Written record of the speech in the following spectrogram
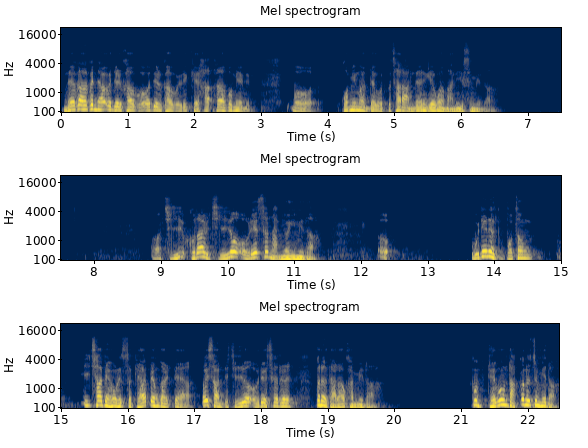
내가 그냥 어딜 가고 어딜 가고 이렇게 하- 하다 보면 뭐 고민만 되고 또 잘 안 되는 경우가 많이 있습니다. 어, 진료, 그 다음에 진료 의뢰서 남용입니다. 어, 우리는 보통 1차 병원에서 대학병원 갈 때 의사한테 진료 의뢰서를 끊어달라고 합니다. 그럼 대부분 다 끊어줍니다.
